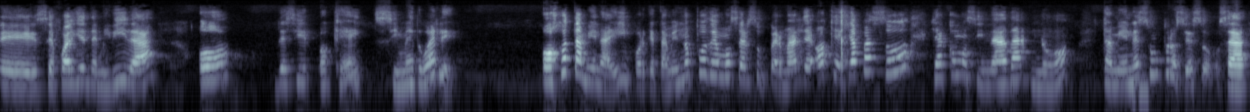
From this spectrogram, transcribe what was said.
eh, se fue alguien de mi vida, o decir, ok, sí me duele. Ojo también ahí, porque también no podemos ser súper mal de, ok, ya pasó, ya como si nada, no. También es un proceso, o sea,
